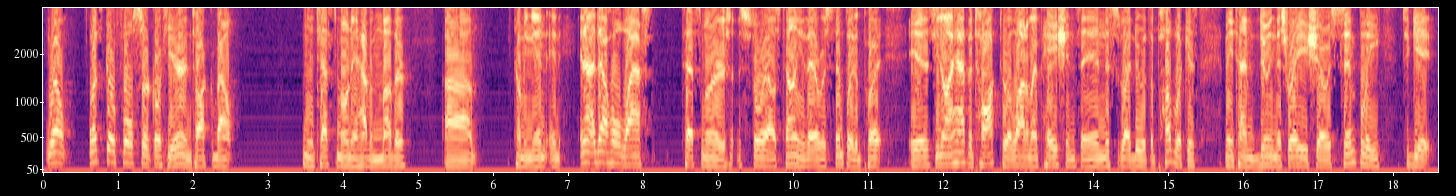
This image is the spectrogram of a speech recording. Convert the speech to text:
Well, let's go full circle here and talk about know, testimony. I have a mother um, coming in, and and I, that whole last testimony or story I was telling you there was simply to put is, you know, I have to talk to a lot of my patients, and this is what I do with the public is many times doing this radio show is simply to get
